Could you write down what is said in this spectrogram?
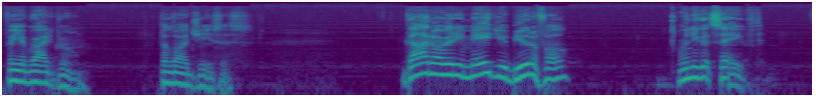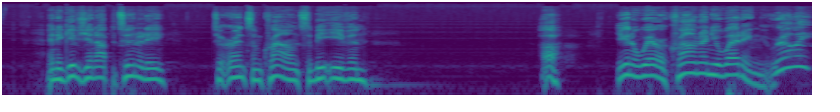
for your bridegroom, the Lord Jesus. God already made you beautiful when you get saved. And He gives you an opportunity to earn some crowns to be even. Oh, you're going to wear a crown on your wedding. Really?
